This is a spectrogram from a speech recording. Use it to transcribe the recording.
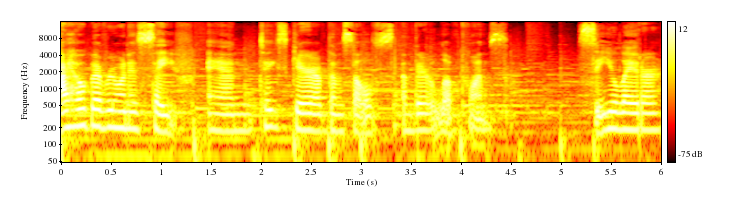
I hope everyone is safe and takes care of themselves and their loved ones. See you later.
